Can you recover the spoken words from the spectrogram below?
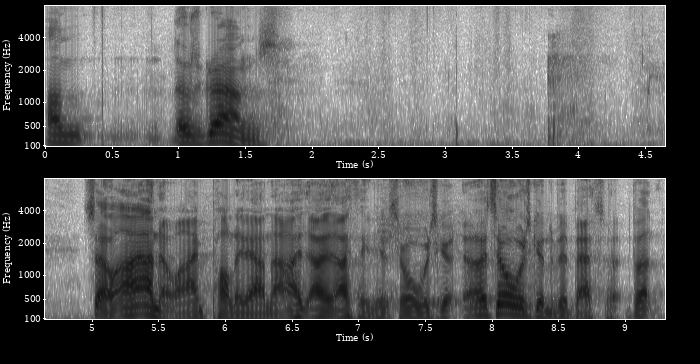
on those grounds. So I, I know I'm Pollyanna. I, I, I, think it's always, go- it's always going to be better. But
